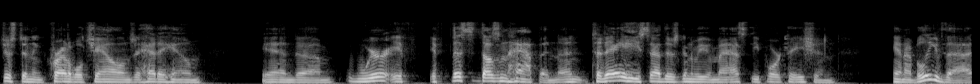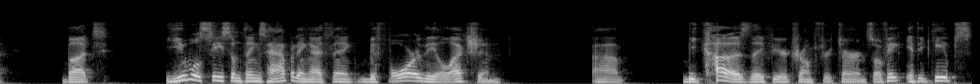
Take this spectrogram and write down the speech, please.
just an incredible challenge ahead of him and um, we're if if this doesn't happen, and today he said there's going to be a mass deportation, and I believe that, but you will see some things happening, I think, before the election, uh, because they fear Trump's return. So if he if he keeps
